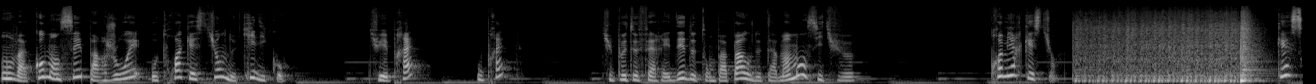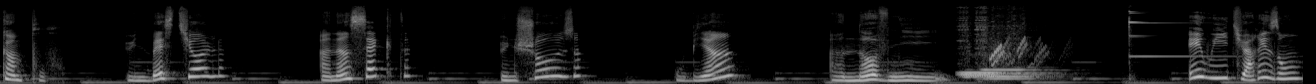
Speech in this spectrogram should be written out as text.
On va commencer par jouer aux trois questions de Kidiko. Tu es prêt ou prête? Tu peux te faire aider de ton papa ou de ta maman si tu veux. Première question. Qu'est-ce qu'un pou? Une bestiole? Un insecte? Une chose? Ou bien un ovni? Eh oui, tu as raison.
